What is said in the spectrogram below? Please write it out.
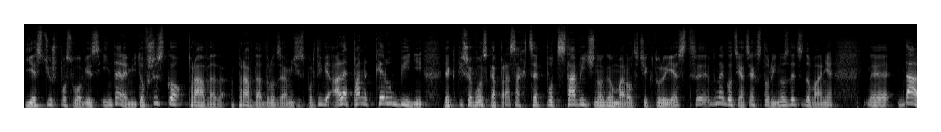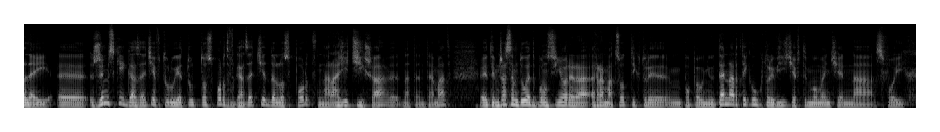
jest już posłowie z Interem i to wszystko prawda, prawda drodzy amici sportivi, ale pan Cherubini, jak pisze włoska prasa, chce podstawić nogę Marotcie, który jest w negocjacjach z Torino zdecydowanie E, dalej, w e, rzymskiej gazecie wtóruje Tutto Sport, w gazecie dello Sport na razie cisza e, na ten temat. Tymczasem duet Bonsignore Ramazzotti, który popełnił ten artykuł, który widzicie w tym momencie na swoich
